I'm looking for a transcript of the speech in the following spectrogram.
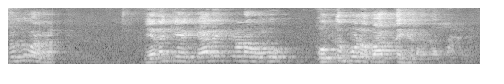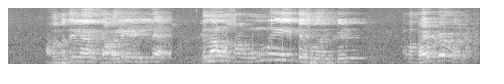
சொல்லுவாங்க எனக்கு என் கேரக்டரோட ஒத்து போன வார்த்தைகள் அதெல்லாம். அதை பத்தி எனக்கு கவலையே இல்லை. இருந்தாலும் உண்மையை பேசுவதற்கு நம்ம பயப்பட வேண்டாம்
